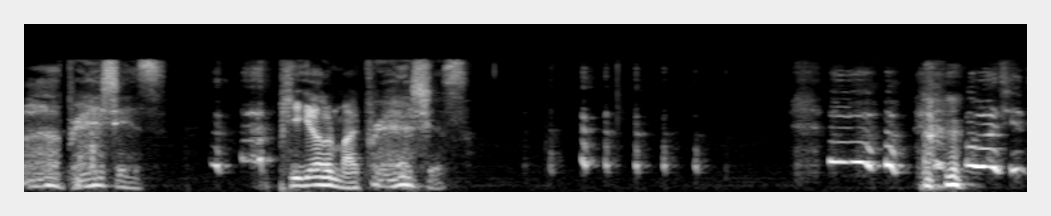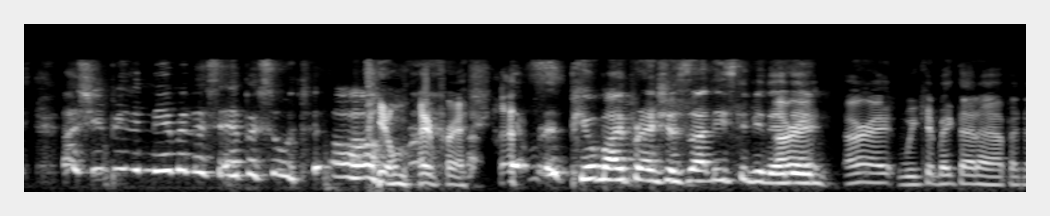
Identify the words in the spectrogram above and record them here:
oh, precious. Peel my precious. that should that should be the name of this episode. Oh, Peel my precious. Peel my precious. That needs to be the all name. right, all right, we can make that happen.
